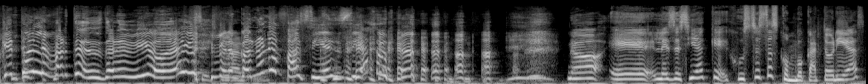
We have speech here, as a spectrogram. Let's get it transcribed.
¿Qué tal de parte de estar en vivo, eh? Pero con una paciencia. no, eh, les decía que justo estas convocatorias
